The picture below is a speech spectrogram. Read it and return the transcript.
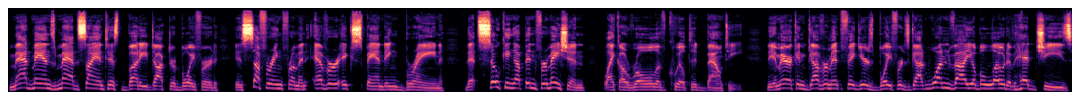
Madman's mad scientist buddy, Dr. Boiffard, is suffering from an ever expanding brain that's soaking up information like a roll of quilted bounty. The American government figures Boiffard's got one valuable load of head cheese,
